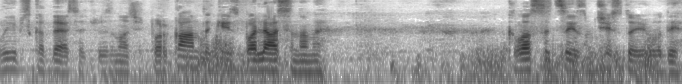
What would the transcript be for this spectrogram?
Липська 10, значить паркан такий з балясинами. Класицизм чистої води.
